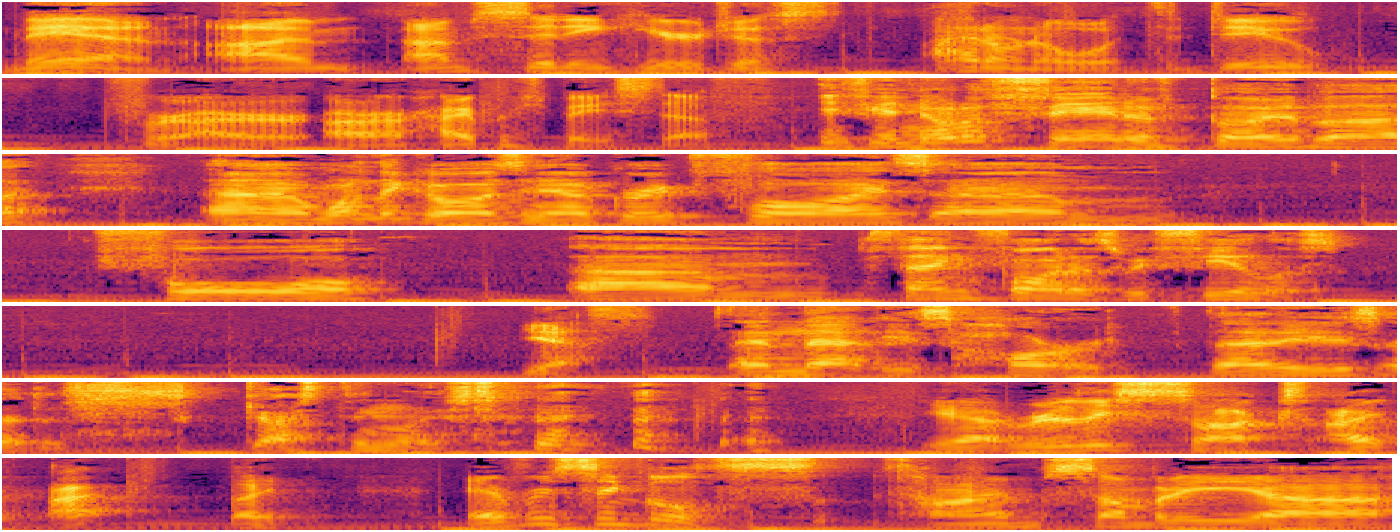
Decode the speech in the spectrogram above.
man, I'm I'm sitting here just I don't know what to do for our our hyperspace stuff. If you're not a fan of Boba, uh, one of the guys in our group flies um, four um, Fang fighters with Fearless, Yes. and that is horrid. That is a disgusting list. Yeah, it really sucks. I, I like every single time somebody uh,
